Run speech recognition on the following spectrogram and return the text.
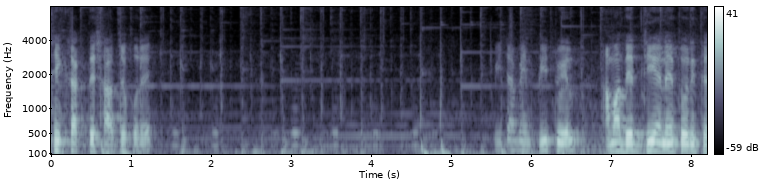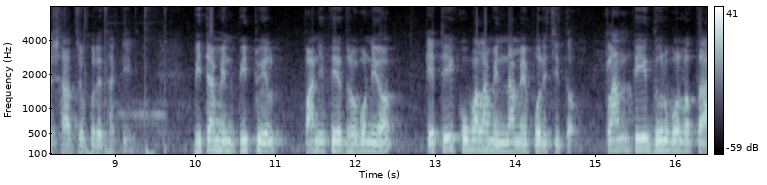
ঠিক রাখতে সাহায্য করে। ভিটামিন বি টুয়েলভ আমাদের ডিএনএ তৈরিতে সাহায্য করে থাকে। ভিটামিন বি টুয়েলভ পানিতে দ্রবণীয়, এটি কোবালামিন নামে পরিচিত। ক্লান্তি, দুর্বলতা,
